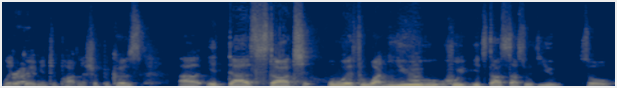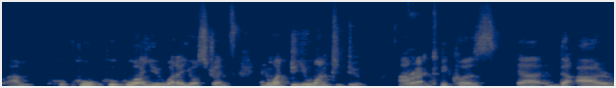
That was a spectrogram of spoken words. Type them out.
when right. going into partnership because uh, it does start with what you who it starts starts with you. So um, who, who who are you? What are your strengths? And what do you want to do? Um, right. because uh, there are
